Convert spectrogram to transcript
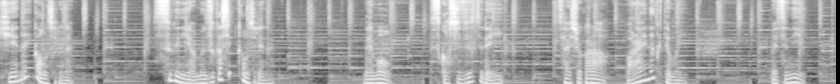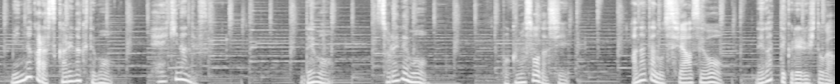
消えないかもしれない。すぐには難しいかもしれない。でも少しずつでいい。最初から笑えなくてもいい。別にみんなから好かれなくても平気なんです。でもそれでも僕もそうだしあなたの幸せを願ってくれる人が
